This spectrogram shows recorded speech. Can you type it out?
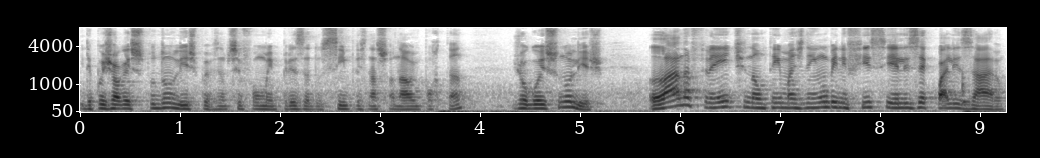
e depois joga isso tudo no lixo. Por exemplo, se for uma empresa do Simples Nacional importando, jogou isso no lixo. Lá na frente não tem mais nenhum benefício e eles equalizaram.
